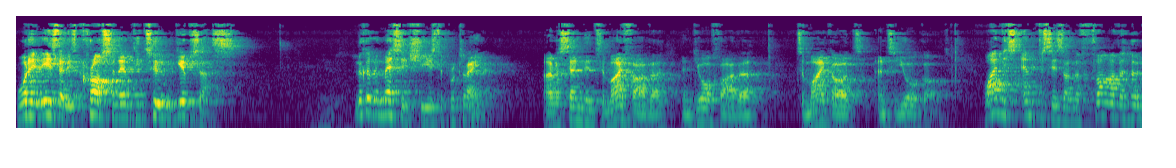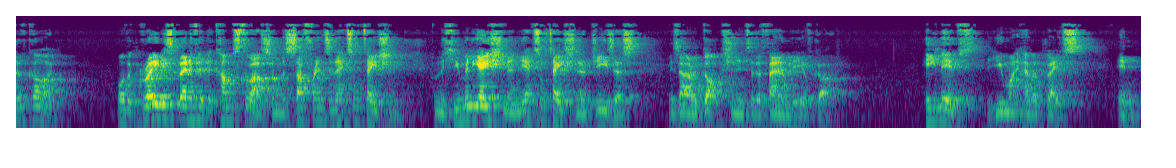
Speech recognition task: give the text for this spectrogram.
What it is that his cross and empty tomb gives us. Look at the message she is to proclaim. I'm ascending to my Father and your Father, to my God and to your God. Why this emphasis on the fatherhood of God? Well, the greatest benefit that comes to us from the sufferings and exaltation, from the humiliation and the exaltation of Jesus is our adoption into the family of God. He lives that you might have a place in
